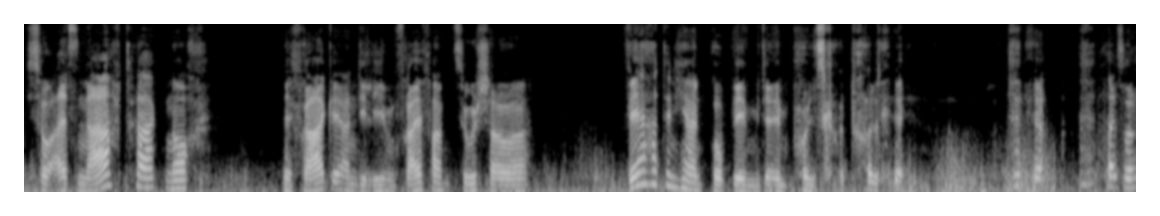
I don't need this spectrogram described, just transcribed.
so als Nachtrag noch eine Frage an die lieben Freifarm-Zuschauer. Wer hat denn hier ein Problem mit der Impulskontrolle? ja, also,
